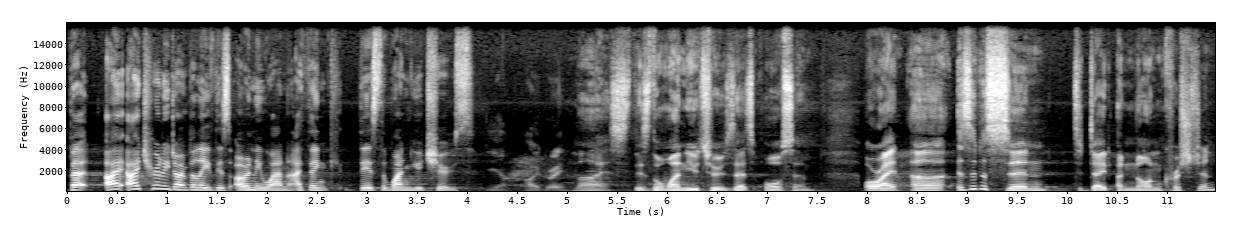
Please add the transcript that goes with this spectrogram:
But I, I truly don't believe there's only one. I think there's the one you choose. Agree. Nice. There's the one you choose. That's awesome. All right, uh, is it a sin to date a non Christian?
